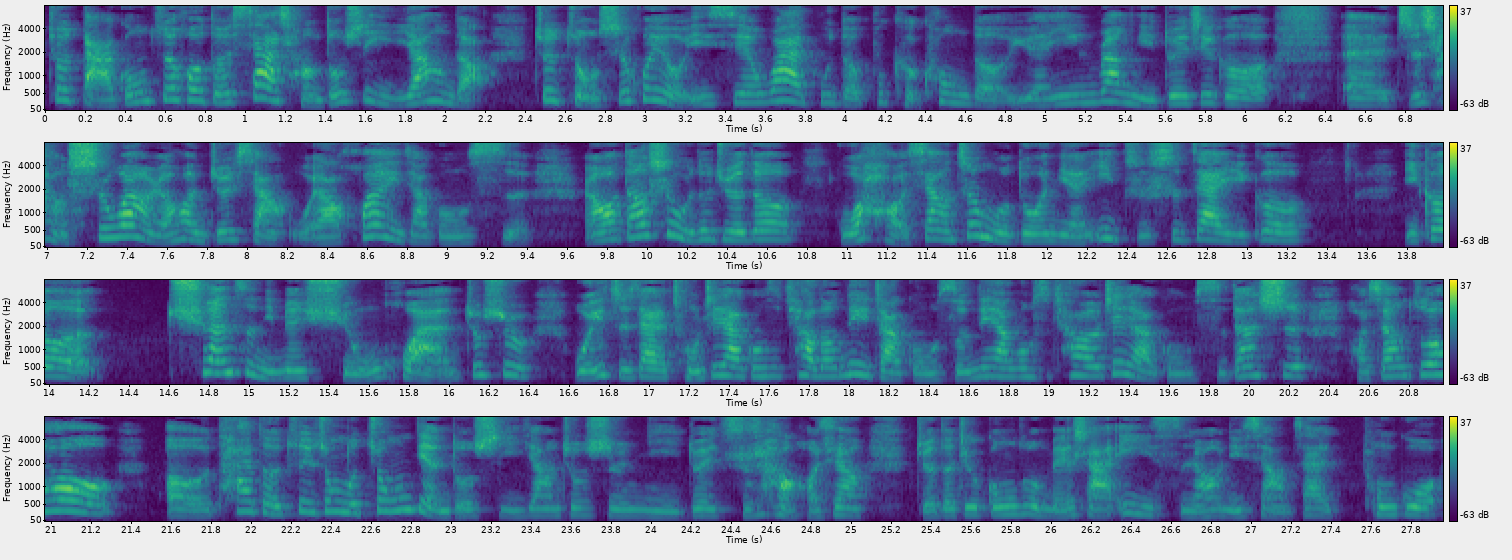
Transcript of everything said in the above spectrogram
就打工最后的下场都是一样的，就总是会有一些外部的不可控的原因让你对这个呃职场失望，然后你就想我要换一家公司，然后当时我就觉得我好像这么多年一直是在一个一个。圈子里面循环，就是我一直在从这家公司跳到那家公司，那家公司跳到这家公司，但是好像最后，呃，它的最终的终点都是一样，就是你对职场好像觉得这个工作没啥意思，然后你想再通过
